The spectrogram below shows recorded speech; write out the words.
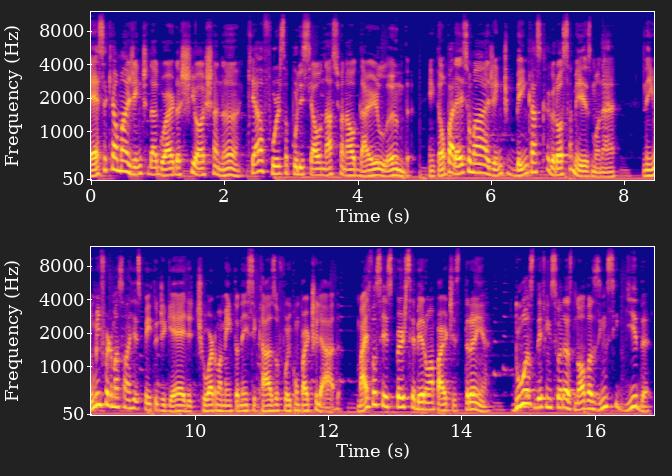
Essa que é uma agente da guarda Xioxanan, que é a força policial nacional da Irlanda. Então parece uma agente bem casca-grossa mesmo, né? Nenhuma informação a respeito de gadget ou armamento nesse caso foi compartilhada. Mas vocês perceberam a parte estranha? Duas defensoras novas em seguida,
